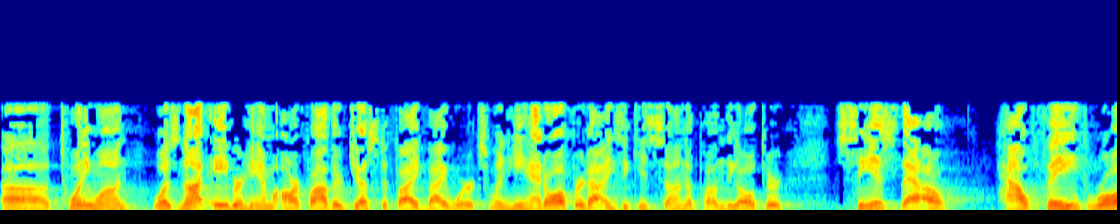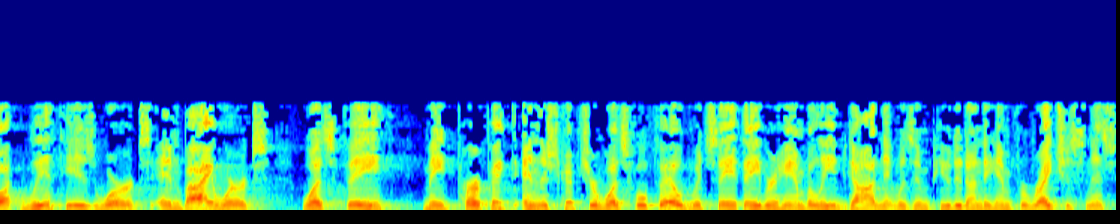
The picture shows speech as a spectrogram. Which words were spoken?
uh, 21. Was not Abraham our father justified by works when he had offered Isaac his son upon the altar? Seest thou how faith wrought with his works, and by works was faith made perfect, and the scripture was fulfilled, which saith, Abraham believed God, and it was imputed unto him for righteousness,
